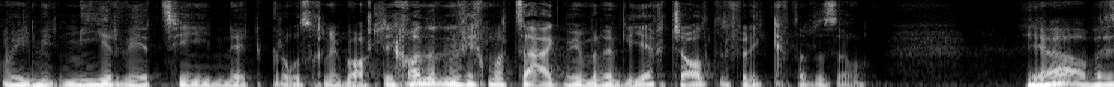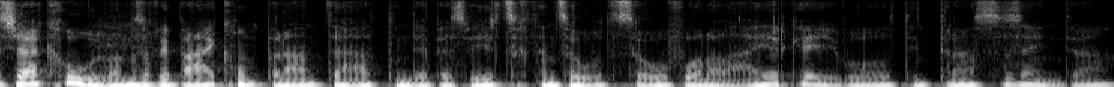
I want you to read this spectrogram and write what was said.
Weil mit mir wird sie nicht gross basteln. Ich kann dir vielleicht mal zeigen, wie man einen Lichtschalter flickt oder so. Ja, aber das ist auch cool, wenn man so ein beide Komponenten hat und eben, es wird sich dann so oder so von alleine ergeben, wo halt Interessen sind. Ja.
